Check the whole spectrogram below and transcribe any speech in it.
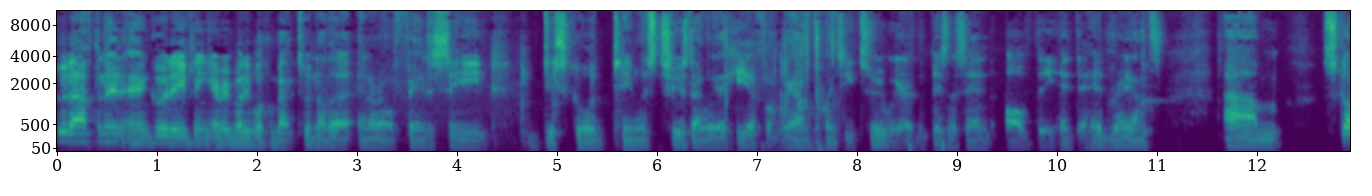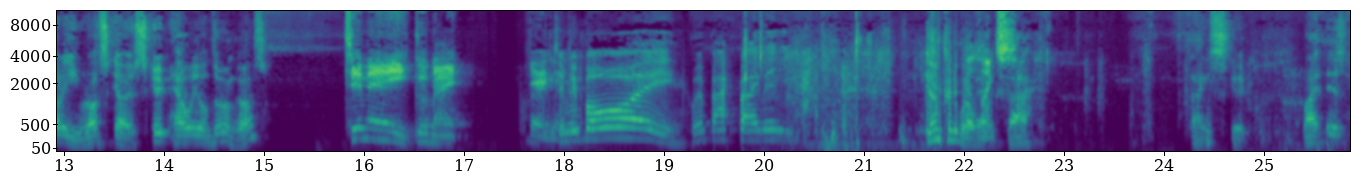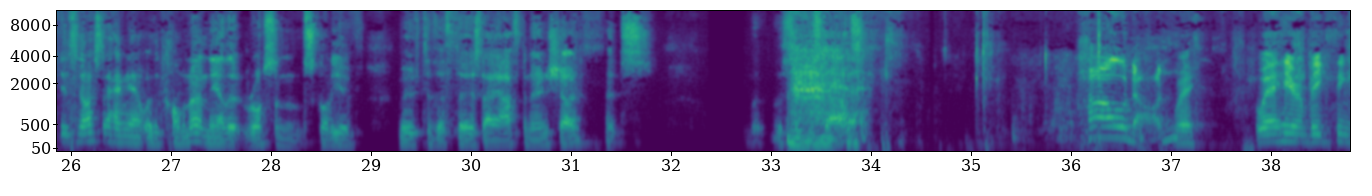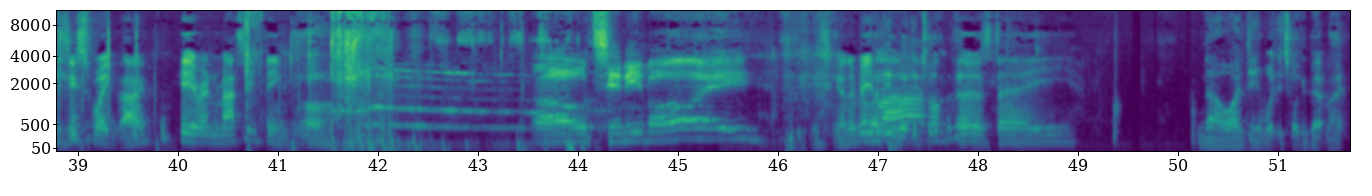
Good afternoon and good evening, everybody. Welcome back to another NRL Fantasy Discord Team List Tuesday. We are here for round 22. We're at the business end of the head to head rounds. Um, Scotty, Roscoe, Scoop, how are we all doing, guys? Timmy, good mate. Very good. Timmy boy, we're back, baby. Going pretty well, thanks. Back. Thanks, Scoop. Mate, it's, it's nice to hang out with a commoner now that Ross and Scotty have moved to the Thursday afternoon show. It's the, the superstars. Hold on. We're we're hearing big things this week, though. Hearing massive things. oh, Oh, Timmy boy. It's going to be No idea what you're live talking on about, mate. Thursday. no idea what you're talking about, mate.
